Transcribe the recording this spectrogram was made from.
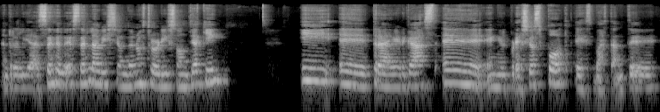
En realidad esa es, esa es la visión de nuestro horizonte aquí. Y traer gas en el precio spot es bastante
